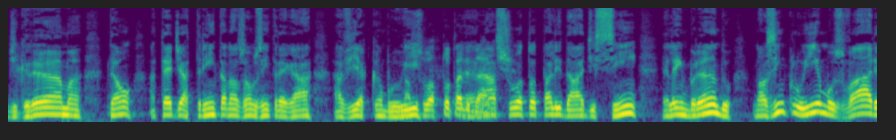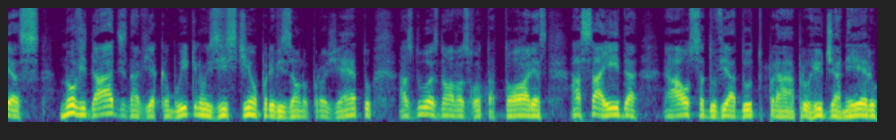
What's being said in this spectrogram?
de grama. Então, até dia 30 nós vamos entregar a Via Cambuí. Na sua totalidade. É, na sua totalidade, sim. É, lembrando, nós incluímos várias novidades na Via Cambuí que não existiam previsão no projeto. As duas novas rotatórias, a saída, a alça do viaduto para o Rio de Janeiro,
